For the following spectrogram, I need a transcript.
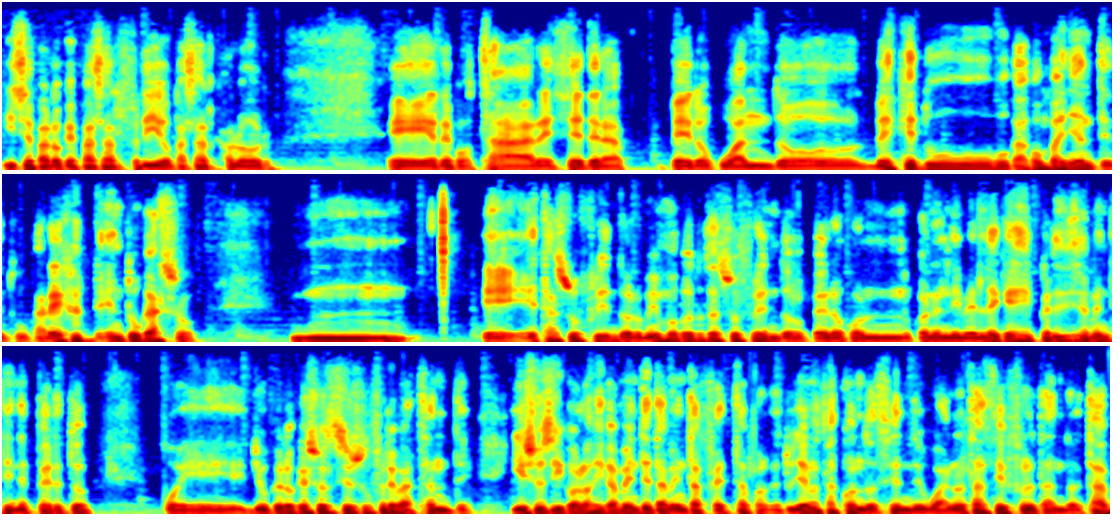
y sepa lo que es pasar frío, pasar calor, repostar, etcétera. Pero cuando ves que tu acompañante, tu pareja en tu caso, mm, eh, está sufriendo lo mismo que tú estás sufriendo, pero con, el nivel de que es precisamente inexperto, pues yo creo que eso se sufre bastante. Y eso psicológicamente también te afecta, porque tú ya no estás conduciendo igual, no estás disfrutando, estás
